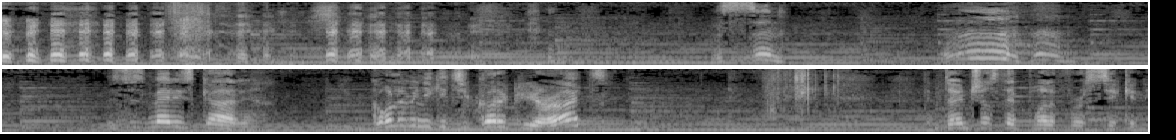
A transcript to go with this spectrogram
Listen. This is Maddy's card. You call him when you get your Korokri, alright? And don't trust that pilot for a second.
